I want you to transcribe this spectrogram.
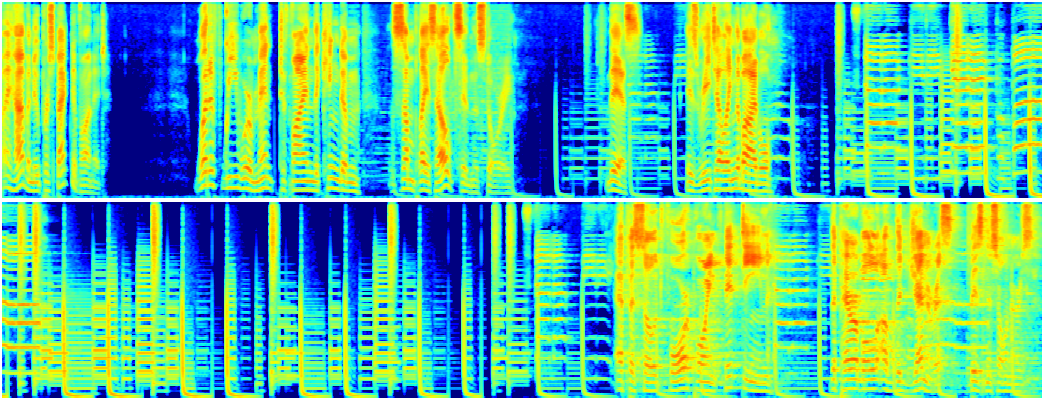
I have a new perspective on it. What if we were meant to find the kingdom someplace else in the story? This is Retelling the Bible. Episode 4.15 The Parable of the Generous Business Owners.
